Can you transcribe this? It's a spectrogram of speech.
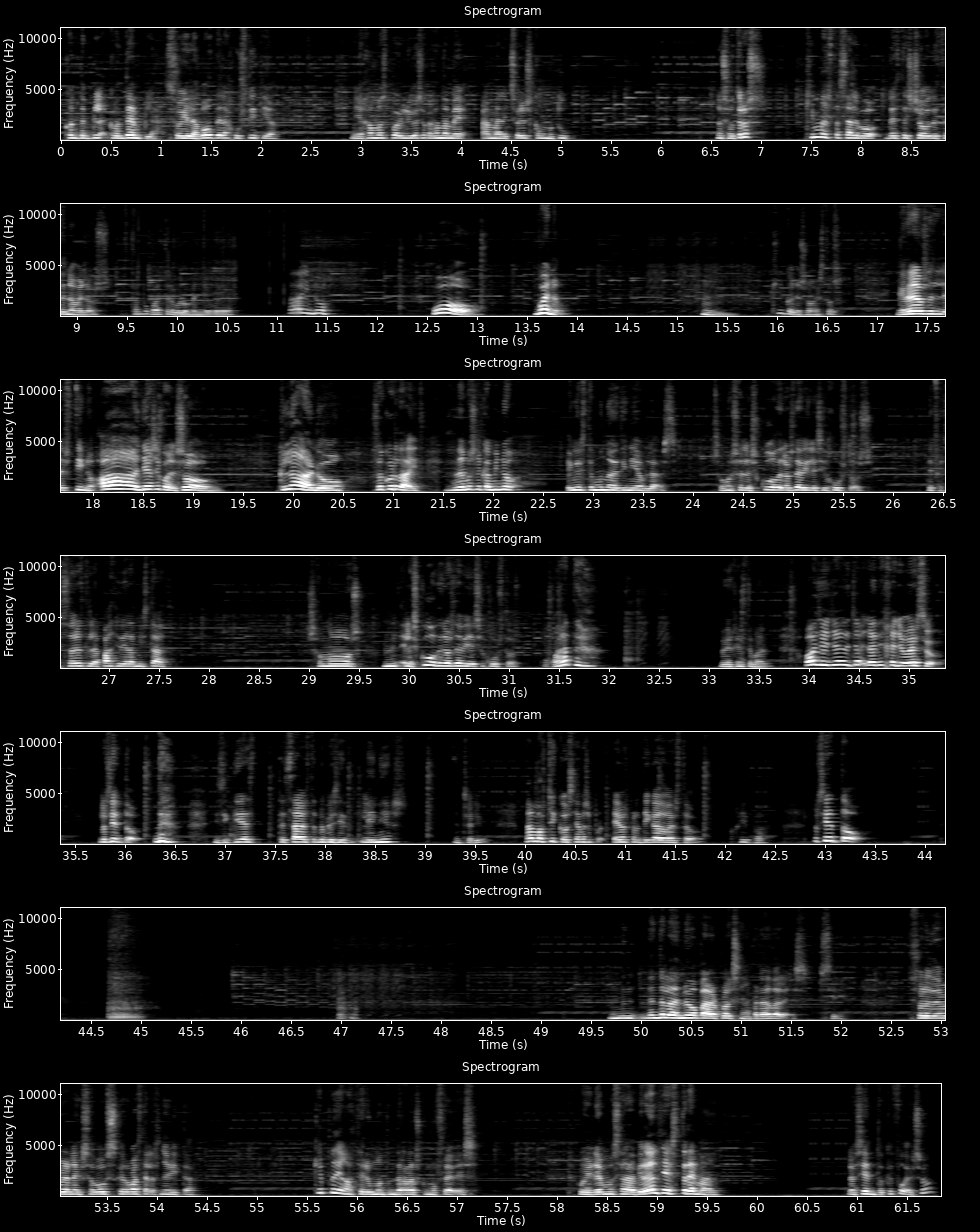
Contempla, contempla, soy la voz de la justicia. Viajamos por el universo cazándome a malhechores como tú. ¿Nosotros? ¿Quién más está salvo de este show de fenómenos? Está un poco alto el volumen, yo creo. ¡Ay, no! ¡Wow! Bueno. Hmm. ¿Quién coño son estos? Guerreros del destino. ¡Ah! Ya sé cuáles son. ¡Claro! ¿Os acordáis? Encendemos el camino en este mundo de tinieblas. Somos el escudo de los débiles y justos. Defensores de la paz y de la amistad. Somos mm, el escudo de los débiles y justos. ¿What? Lo dijiste mal. Oye, ya, ya, ya dije yo eso. Lo siento. Ni siquiera te sabes tus propias líneas. ¿En serio? Vamos, chicos, hemos, hemos practicado esto. Ahí va. Lo siento. Déntelo de nuevo para la próxima, perdedores. Sí. Solo de ver el Exobox que robaste a la señorita. ¿Qué pueden hacer un montón de raros como ustedes? Recurriremos a la violencia extrema. Lo siento, ¿qué fue eso?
